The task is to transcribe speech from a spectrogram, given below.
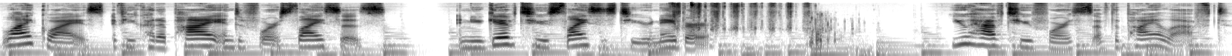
Likewise, if you cut a pie into 4 slices, and you give 2 slices to your neighbor, you have 2 fourths of the pie left.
